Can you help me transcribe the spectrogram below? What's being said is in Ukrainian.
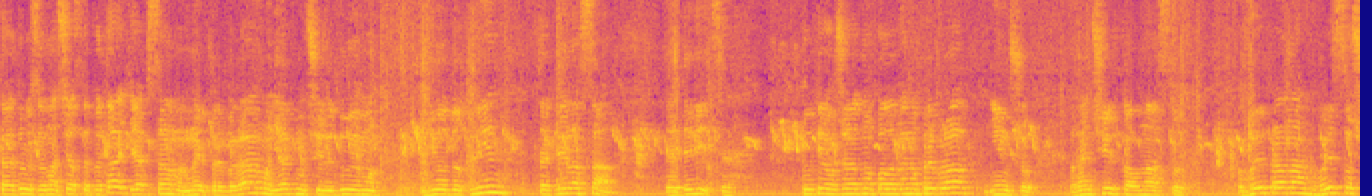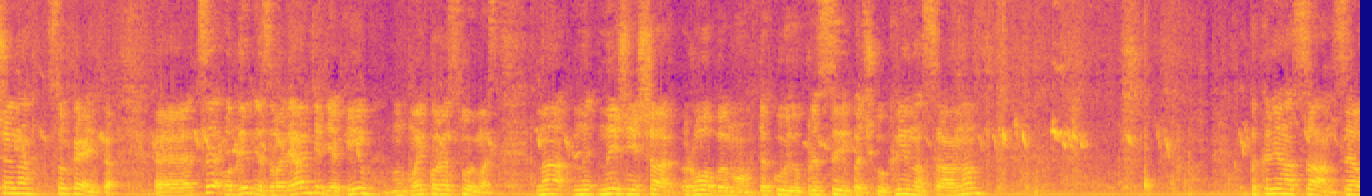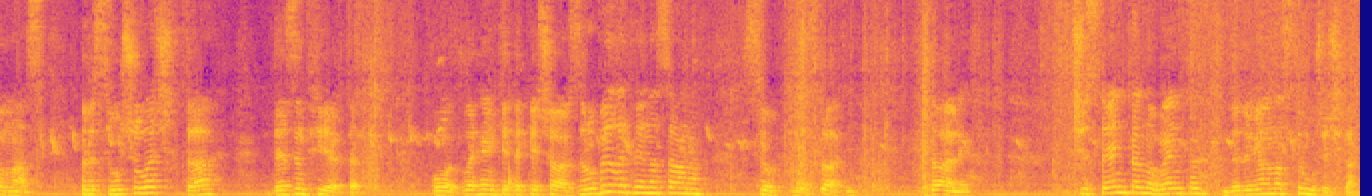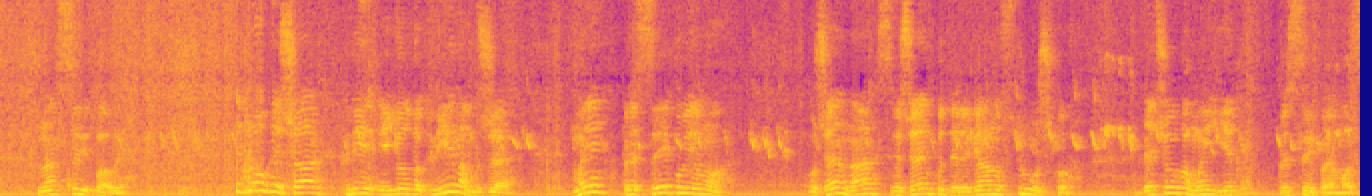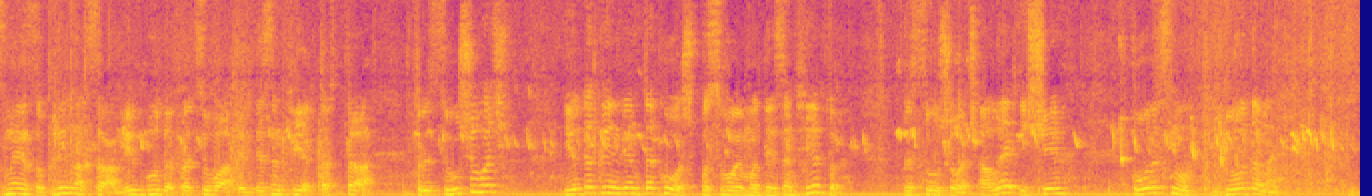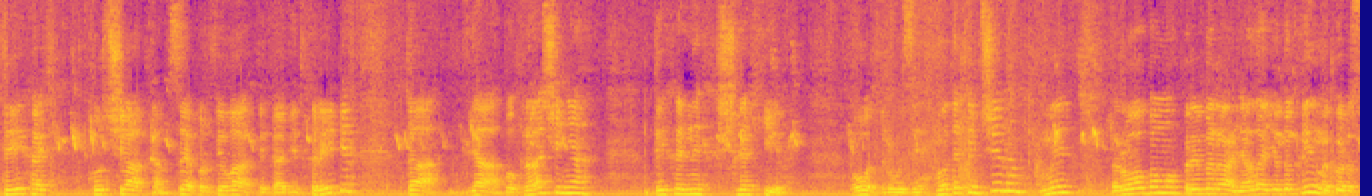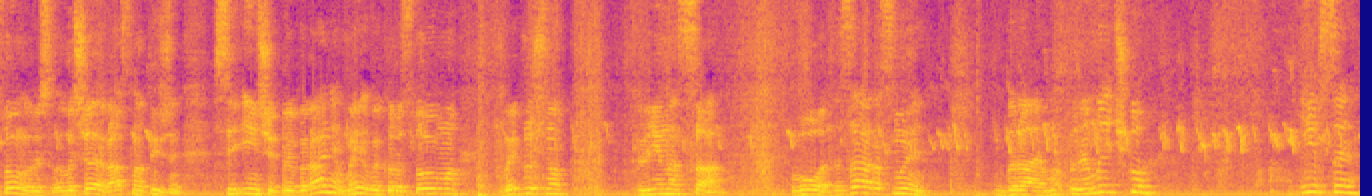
Так, друзі, у нас часто питають, як саме ми прибираємо, як ми чередуємо йодоклін та кліносан. Е, Дивіться, тут я вже одну половину прибрав, іншу. Ганчірка у нас тут випрана, висушена, сухенька. Е, Це один із варіантів, яким ми користуємось. На нижній шар робимо таку присипочку кліносаном. Кліносан це у нас присушувач та дезінфектор. От, легенький такий шар зробили кліносаном. Все, достатньо. Далі. Чистенька, новенька дерев'яна стружечка. Насипали. І другий шар йодокліном вже ми присипуємо вже на свіженьку дерев'яну стружку. Для чого ми її присипаємо? Знизу кліносан, він буде працювати дезінфектор та присушувач. Йодоклін він також по-своєму дезінфектор, присушувач, але іще корисно йодами дихать курчаткам. Це профілактика від хрипів та для покращення дихальних шляхів. От, друзі, от таким чином ми робимо прибирання, але йодоклін ми використовуємо лише раз на тиждень. Всі інші прибирання ми використовуємо виключно кліносан. От, зараз ми вбираємо перемичку і все.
